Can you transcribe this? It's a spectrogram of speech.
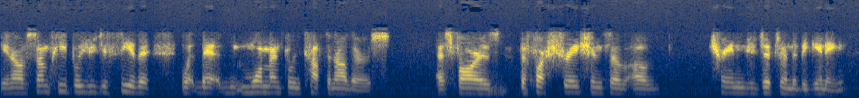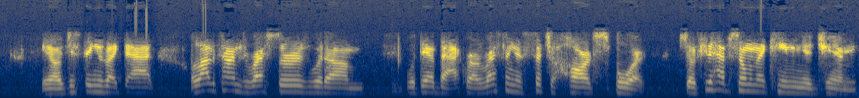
You know, some people you just see that they're more mentally tough than others, as far as the frustrations of, of training jiu-jitsu in the beginning. You know, just things like that. A lot of times, wrestlers would, um, with their background, wrestling is such a hard sport. So if you have someone that came in your gym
